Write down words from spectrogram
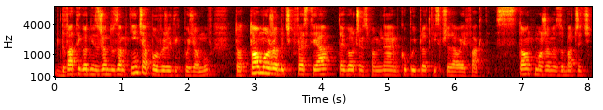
dwa tygodnie z rzędu zamknięcia powyżej tych poziomów, to to może być kwestia tego, o czym wspominałem, kupuj plotki, sprzedawaj fakty. Stąd możemy zobaczyć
